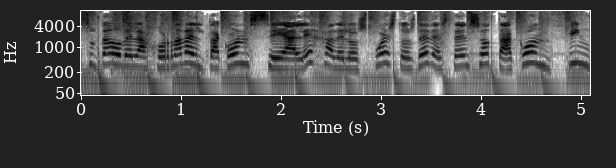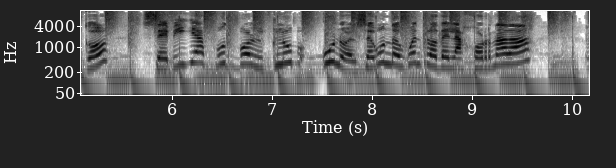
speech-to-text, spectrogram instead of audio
Resultado de la jornada, el tacón se aleja de los puestos de descenso, tacón 5, Sevilla Fútbol Club 1. El segundo encuentro de la jornada,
